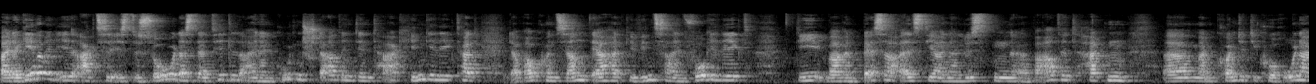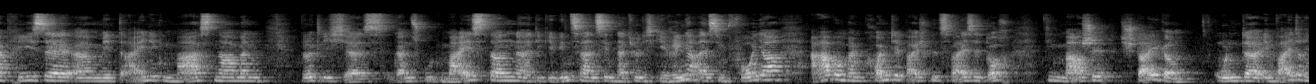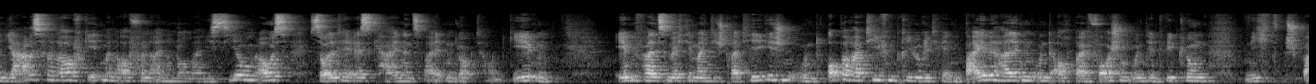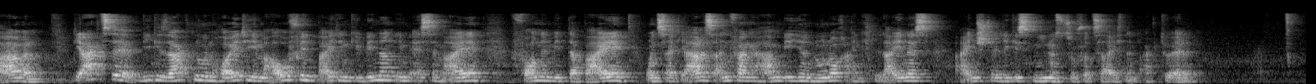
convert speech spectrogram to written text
Bei der Geberit-Aktie ist es so, dass der Titel einen guten Start in den Tag hingelegt hat. Der Baukonzern, der hat Gewinnzahlen vorgelegt die waren besser, als die Analysten erwartet hatten. Äh, man konnte die Corona-Krise äh, mit einigen Maßnahmen wirklich äh, ganz gut meistern. Die Gewinnzahlen sind natürlich geringer als im Vorjahr, aber man konnte beispielsweise doch die Marge steigern. Und äh, im weiteren Jahresverlauf geht man auch von einer Normalisierung aus, sollte es keinen zweiten Lockdown geben. Ebenfalls möchte man die strategischen und operativen Prioritäten beibehalten und auch bei Forschung und Entwicklung nicht sparen. Die Aktie, wie gesagt, nun heute im Aufwind bei den Gewinnern im SMI vorne mit dabei und seit Jahresanfang haben wir hier nur noch ein kleines einstelliges Minus zu verzeichnen aktuell.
